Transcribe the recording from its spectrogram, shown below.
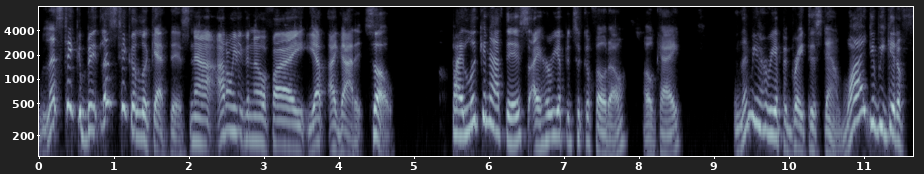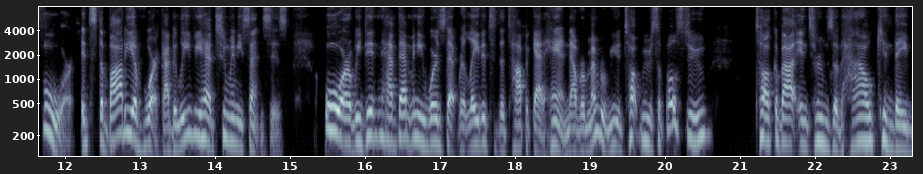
let's take a bit, let's take a look at this. Now, I don't even know if I, yep, I got it. So, by looking at this, I hurry up and took a photo. Okay. Let me hurry up and break this down. Why did we get a four? It's the body of work. I believe we had too many sentences, or we didn't have that many words that related to the topic at hand. Now, remember, we talked, we were supposed to talk about in terms of how can they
